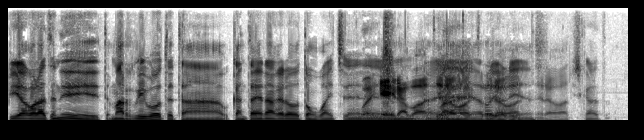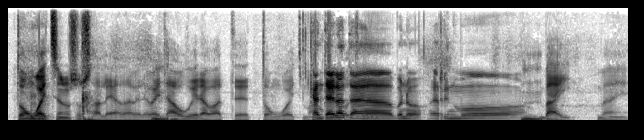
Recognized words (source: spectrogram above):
pila goratzen dit Mark Ribot eta kantaera gero Tom Waitz Bai, Era bat, era bat, era bat, era bat. Pixkat. Tom Whitesen oso salea da bere, baita hau era bat eh, Tom White. Ribot, eta, bueno, erritmo... Bai, bai.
